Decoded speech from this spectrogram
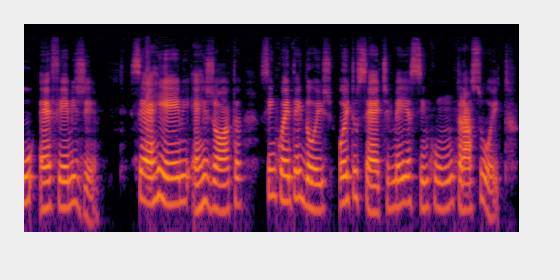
UFMG. CRM RJ 5287651-8.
